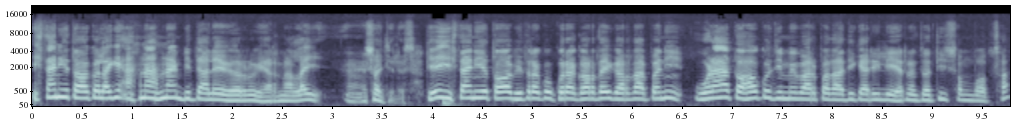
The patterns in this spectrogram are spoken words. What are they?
स्थानीय तहको लागि आफ्ना आफ्ना विद्यालयहरू हेर्नलाई सजिलो छ। त्यही स्थानीय तहभित्रको कुरा गर्दै गर्दा पनि वडा तहको जिम्मेवार पदाधिकारीले हेर्न जति सम्भव छ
